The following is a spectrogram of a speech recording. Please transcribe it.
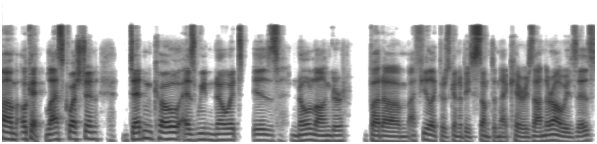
Um, okay. Last question. Dead and Co, as we know it, is no longer, but um, I feel like there's going to be something that carries on. There always is,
